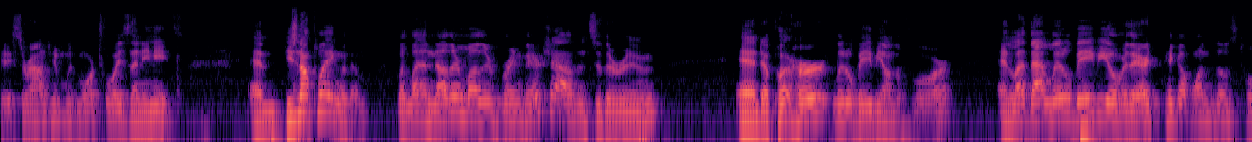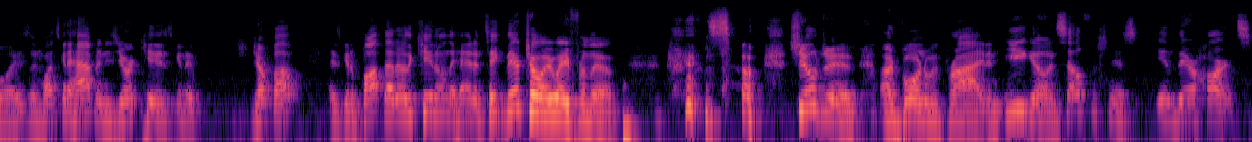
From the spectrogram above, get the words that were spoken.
Okay, surround him with more toys than he needs. And he's not playing with them, but let another mother bring their child into the room and uh, put her little baby on the floor and let that little baby over there pick up one of those toys. And what's going to happen is your kid is going to jump up and is going to bop that other kid on the head and take their toy away from them. so children are born with pride and ego and selfishness in their hearts.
